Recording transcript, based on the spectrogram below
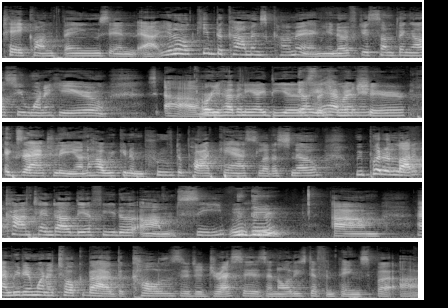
take on things and uh, you know keep the comments coming you know if there's something else you want to hear um, or you have any ideas yeah, that you want to share. exactly on how we can improve the podcast let us know we put a lot of content out there for you to um, see Mm-hmm. um, And we didn't want to talk about the colors of the dresses and all these different things, but uh,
